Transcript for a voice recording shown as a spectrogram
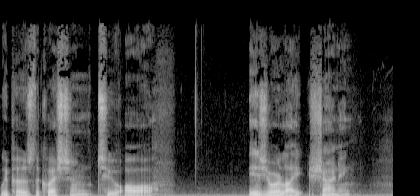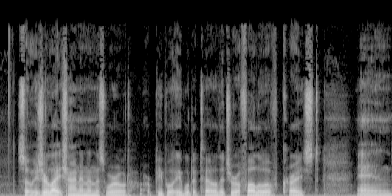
we pose the question to all Is your light shining? So, is your light shining in this world? Are people able to tell that you're a follower of Christ? And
